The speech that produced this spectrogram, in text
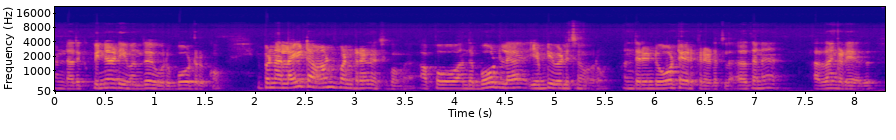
அண்ட் அதுக்கு பின்னாடி வந்து ஒரு போர்டு இருக்கும். இப்போ நான் லைட்டை ஆன் பண்ணுறேன்னு வச்சுக்கோங்க. அப்போது அந்த போர்டில் எப்படி வெளிச்சம் வரும்? அந்த ரெண்டு ஓட்டை இருக்கிற இடத்துல. அதுதானே? அதுதான் கிடையாது.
